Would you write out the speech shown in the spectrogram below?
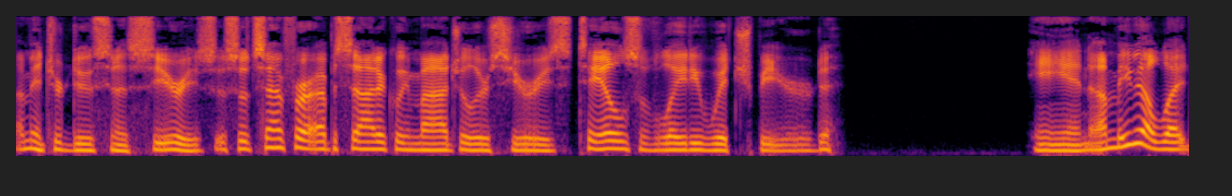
I'm introducing a series. So it's time for our episodically modular series, Tales of Lady Witchbeard. And uh, maybe I'll let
